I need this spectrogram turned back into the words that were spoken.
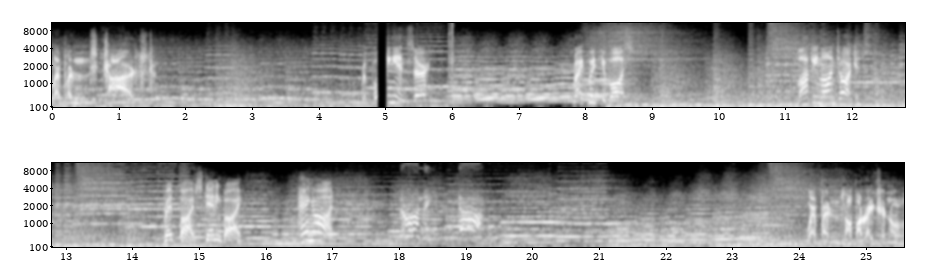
Weapons charged. Reporting in, sir. Right with you, boss. Locking on target. Red 5, standing by. Hang on! They're on me. Ah! Weapons operational.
